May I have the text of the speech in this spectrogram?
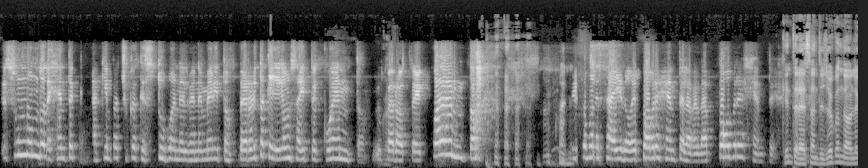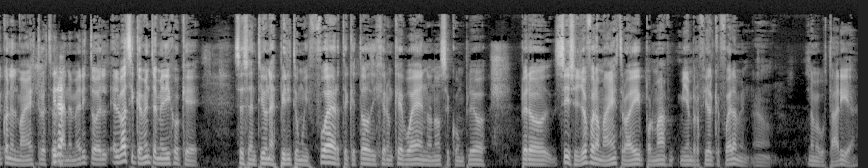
es un mundo de gente aquí en Pachuca que estuvo en el Benemérito, pero ahorita que llegamos ahí te cuento, pero te cuento. ¿Y cómo les ha ido? Eh, pobre gente, la verdad, pobre gente. Qué interesante. Yo cuando hablé con el maestro este del Benemérito, él, él, básicamente me dijo que se sentía un espíritu muy fuerte, que todos dijeron qué bueno, no se cumplió. Pero sí, si yo fuera maestro ahí, por más miembro fiel que fuera, no, no me gustaría.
